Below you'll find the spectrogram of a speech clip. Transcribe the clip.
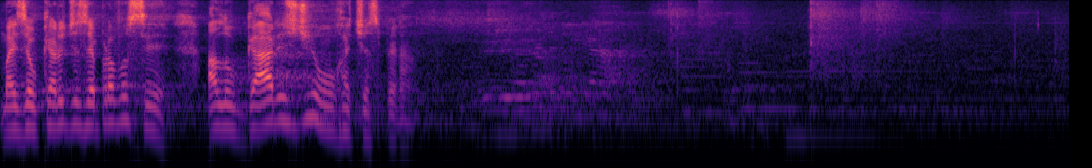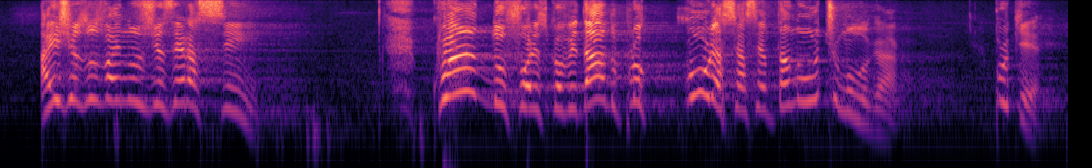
Mas eu quero dizer para você: há lugares de honra te esperando. Aí Jesus vai nos dizer assim: quando fores convidado, procura se assentar no último lugar. Por quê?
